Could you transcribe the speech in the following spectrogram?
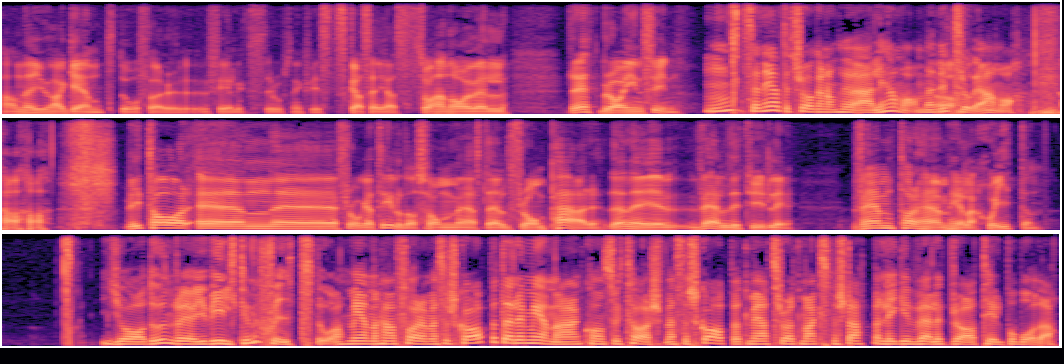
han är ju agent då för Felix Rosenqvist, ska sägas. Så han har väl rätt bra insyn. Mm. Sen är alltid frågan om hur ärlig han var, men det tror jag han var. Ja. Vi tar en eh, fråga till då som är ställd från Per. Den är väldigt tydlig. Vem tar hem hela skiten? Ja, då undrar jag ju vilken skit då. Menar han förarmästerskapet eller menar han konstruktörsmästerskapet? Men jag tror att Max Verstappen ligger väldigt bra till på båda.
